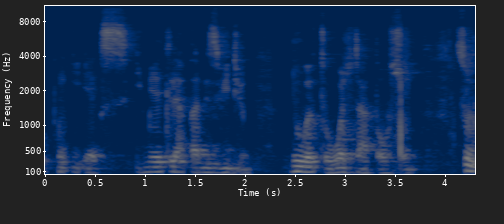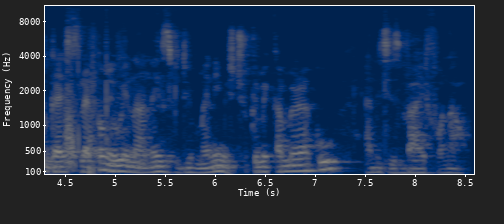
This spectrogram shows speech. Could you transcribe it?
Open EX immediately after this video. Do well to watch that also. So, guys, till I come away in our next video, my name is Chukwemeka Miracle, and this is bye for now.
